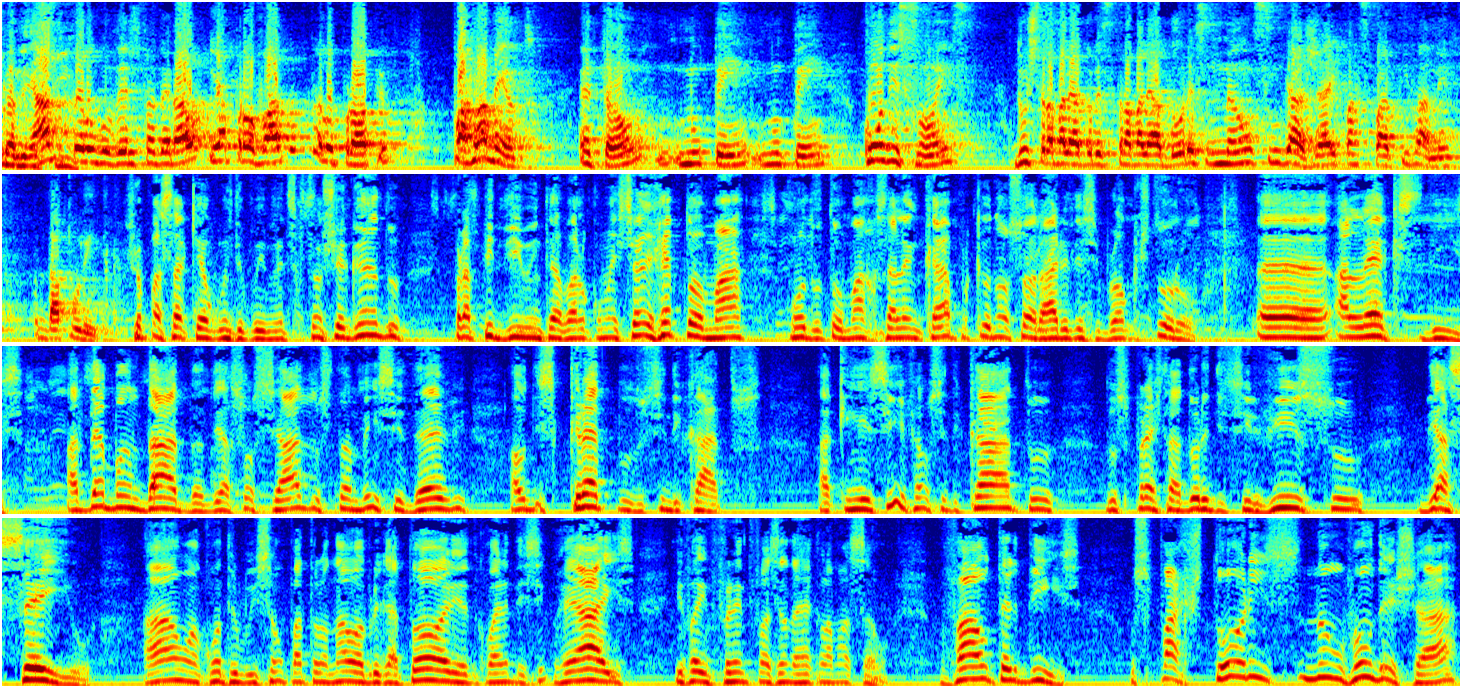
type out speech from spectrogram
Caminhado pelo governo federal e aprovado pelo próprio parlamento. Então, não tem, não tem condições dos trabalhadores e trabalhadoras não se engajar e participar ativamente da política. Deixa eu passar aqui alguns depoimentos que estão chegando para pedir o intervalo comercial e retomar com o doutor Marcos Alencar, porque o nosso horário desse bloco estourou. Uh, Alex diz: a debandada de associados também se deve ao discreto dos sindicatos. Aqui em Recife é um sindicato dos prestadores de serviço de asseio há uma contribuição patronal obrigatória de R$ reais e vai em frente fazendo a reclamação. Walter diz: os pastores não vão deixar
